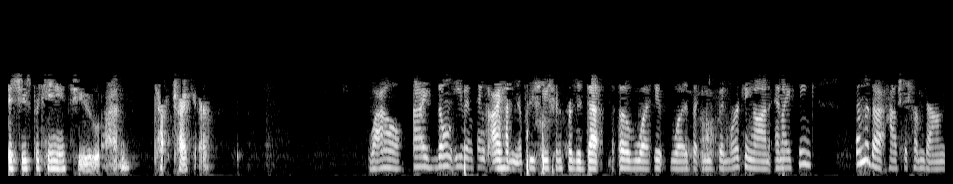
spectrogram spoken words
issues pertaining to um, TRICARE. Wow. I don't even think I had an appreciation for the depth of what it was that you've been working on. And I think some of that has to come down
